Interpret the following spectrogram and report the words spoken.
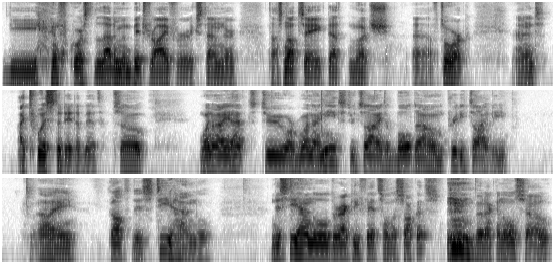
the, of course, the Leatherman bit driver extender does not take that much uh, of torque. And I twisted it a bit. So when I had to, or when I need to tie the bolt down pretty tightly, I got this T-handle. This T-handle directly fits on the sockets, but I can also,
